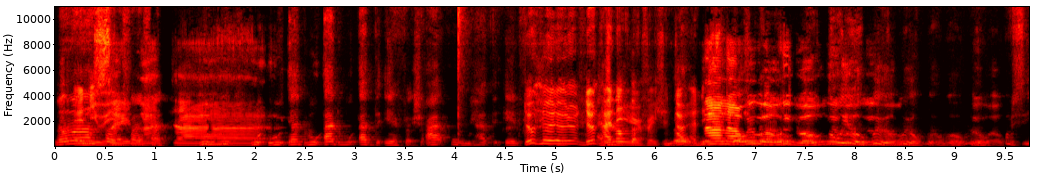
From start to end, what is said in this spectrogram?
no, no, Anyway. fine, Saying fine, like fine. We, that. we, we, we, add, we'll, add, we'll add the ear infection. Alright, cool, we had the ear Don't no no no don't add then the ear after- infection. no, Don't add the no, no, we will, we will, we will, we will, we will, we will, we will. Obviously,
